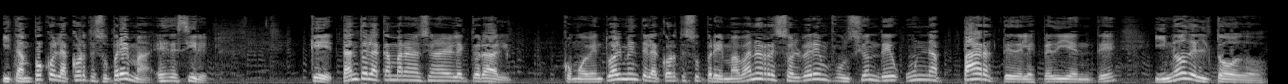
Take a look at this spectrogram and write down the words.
y tampoco la Corte Suprema. Es decir, que tanto la Cámara Nacional Electoral como eventualmente la Corte Suprema van a resolver en función de una parte del expediente y no del todo.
